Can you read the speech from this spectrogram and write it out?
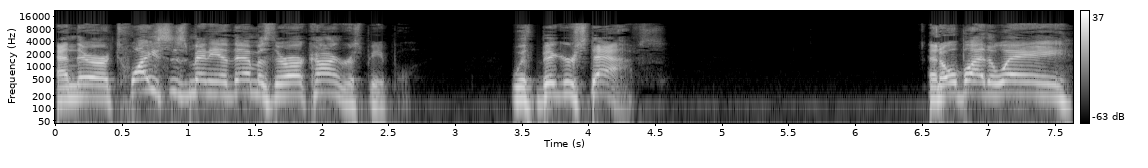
And there are twice as many of them as there are Congress people with bigger staffs. And oh, by the way,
